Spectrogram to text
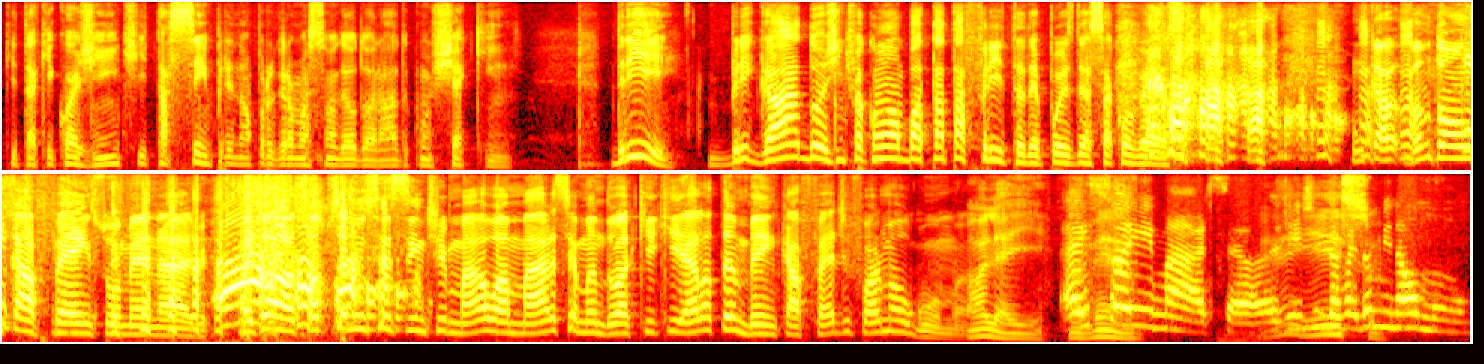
que está aqui com a gente e está sempre na programação do Eldorado com check-in. Dri, obrigado. A gente vai comer uma batata frita depois dessa conversa. um ca... Vamos tomar um café em sua homenagem. Mas, ó, só pra você não se sentir mal, a Márcia mandou aqui que ela também, café de forma alguma. Olha aí. Tá é vendo? isso aí, Márcia. A é gente isso. ainda vai dominar o mundo.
